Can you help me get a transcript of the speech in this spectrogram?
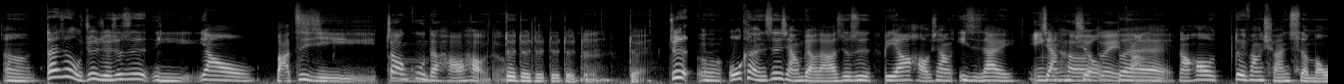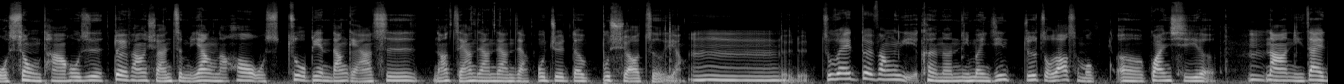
嗯，但是我就觉得就是你要把自己照顾的好好的，对对对对对对对，就是嗯，我可能是想表达就是不要好像一直在将就对，然后对方喜欢什么我送他，或是对方喜欢怎么样，然后我做便当给他吃，然后怎样怎样怎样怎样，我觉得不需要这样，嗯，对对，除非对方也可能你们已经就是走到什么呃关系了。嗯，那你在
